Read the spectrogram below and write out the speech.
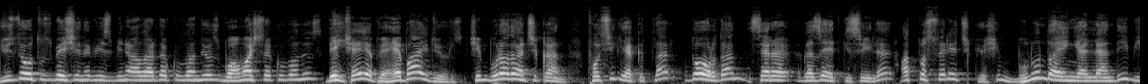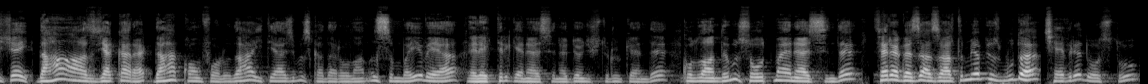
%35'ini biz binalarda kullanıyoruz. Bu amaçla kullanıyoruz. Ve şey yapıyor heba ediyoruz. Şimdi buradan çıkan fosil yakıtlar doğrudan sera gazı etkisiyle atmosfere çıkıyor. Şimdi bunun da engellendiği bir şey daha az yakarak daha konforlu daha ihtiyacımız kadar olan ısınmayı veya elektrik enerjisine dönüştürürken de kullandığımız soğutma enerjisinde sera gazı azaltım yapıyoruz. Bu da çevre dostu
